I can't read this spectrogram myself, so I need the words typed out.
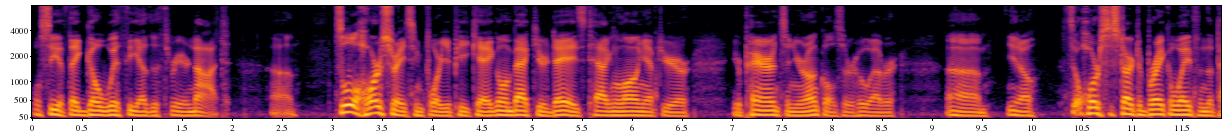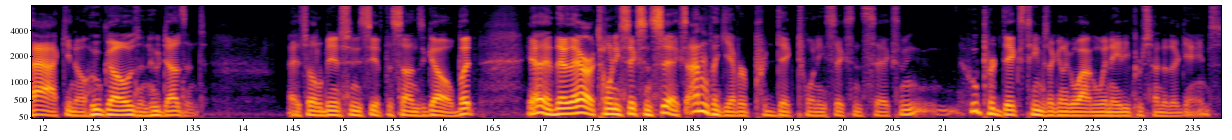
we'll see if they go with the other three or not. Um, it's a little horse racing for you, PK, going back to your days, tagging along after your, your parents and your uncles or whoever. Um, you know, so horses start to break away from the pack, you know, who goes and who doesn't. And so it'll be interesting to see if the Suns go. But yeah, there 26 and 6. I don't think you ever predict 26 and 6. I mean, who predicts teams are going to go out and win 80% of their games?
